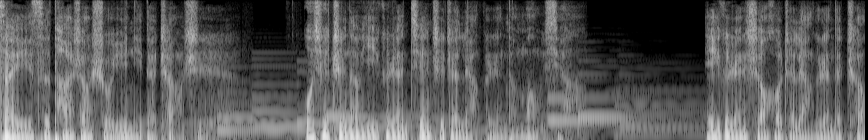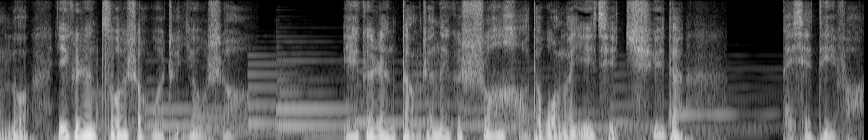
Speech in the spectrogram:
再一次踏上属于你的城市，我却只能一个人坚持着两个人的梦想，一个人守候着两个人的承诺，一个人左手握着右手，一个人等着那个说好的我们一起去的那些地方。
